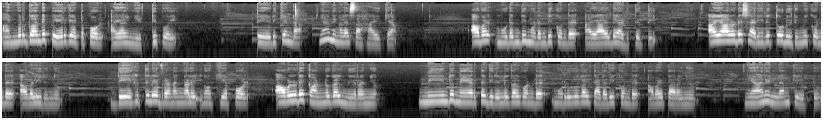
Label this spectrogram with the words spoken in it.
അൻവർഖാന്റെ പേര് കേട്ടപ്പോൾ അയാൾ ഞെട്ടിപ്പോയി. പേടിക്കണ്ട ഞാൻ നിങ്ങളെ സഹായിക്കാം. അവൾ മുടന്തി മുടന്തിക്കൊണ്ട് അയാളുടെ അടുത്തെത്തി. അയാളുടെ ശരീരത്തോടുരുമിക്കൊണ്ട് അവളിരുന്നു ദേഹത്തിലെ വ്രണങ്ങളിൽ നോക്കിയപ്പോൾ അവളുടെ കണ്ണുകൾ നിറഞ്ഞു. നീണ്ടു നേർത്ത വിരലുകൾ കൊണ്ട് മുറിവുകൾ തടവിക്കൊണ്ട് അവൾ പറഞ്ഞു ഞാനെല്ലാം കേട്ടു.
